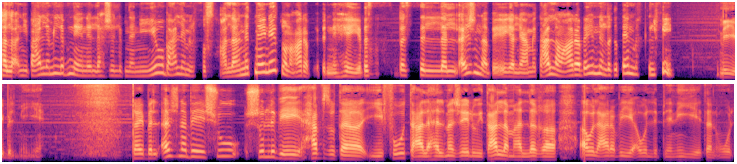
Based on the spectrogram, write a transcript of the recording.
هلأ أني بعلم اللبناني اللهجة اللبنانية وبعلم الفصحى. لأن اثنيناتهم عربي بالنهاية. بس بس الأجنبي يلي عم يتعلم عربي هن اللغتين مختلفين. 100% طيب الأجنبي شو شو اللي بيحفزه تا يفوت على هالمجال ويتعلم هاللغة أو العربية أو اللبنانية تنقول؟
